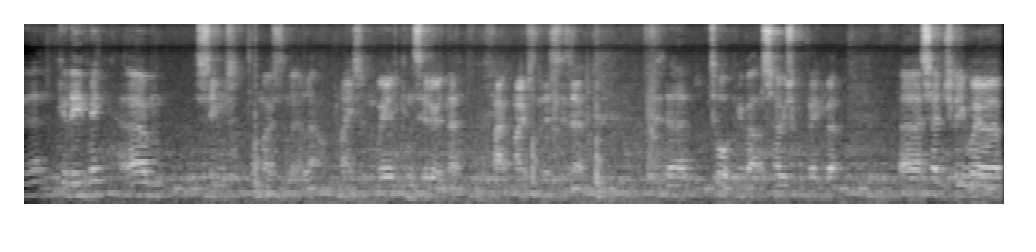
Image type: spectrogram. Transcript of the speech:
Good evening. Um, seems almost a little out of place and weird considering the fact most of this is a, uh, talking about a social thing, but uh, essentially we're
